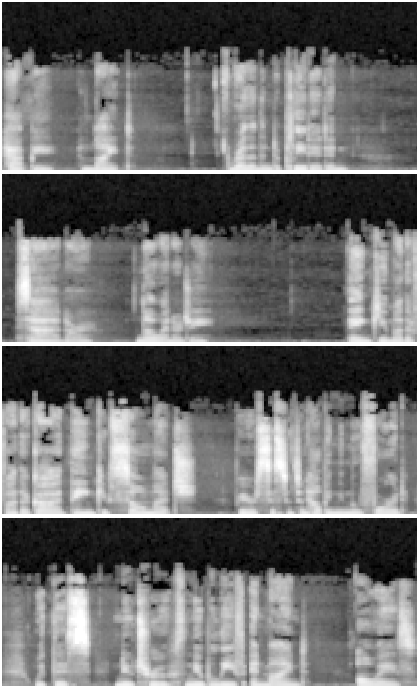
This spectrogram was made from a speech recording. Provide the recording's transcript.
happy and light rather than depleted and sad or low energy. Thank you, Mother, Father, God. Thank you so much for your assistance in helping me move forward with this new truth, new belief in mind, always,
